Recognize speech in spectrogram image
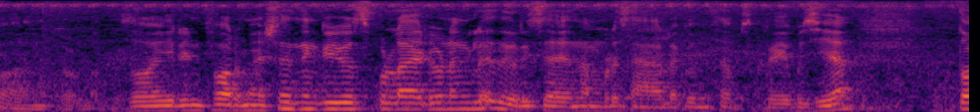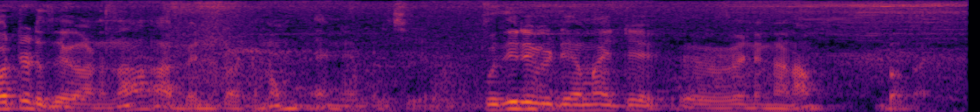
പറഞ്ഞിട്ടുള്ളത്. സോ ഈ ഇൻഫോർമേഷൻ നിങ്ങൾക്ക് യൂസ്ഫുൾ ആയിട്ടുണ്ടെങ്കിൽ തീർച്ചയായും നമ്മുടെ ചാനലൊക്കെ ഒന്ന് സബ്സ്ക്രൈബ് ചെയ്യുക. തൊട്ടടുത്ത് കാണുന്ന ആ ബെൽ ബട്ടണും എനേബിൾ ചെയ്യുക. പുതിയൊരു വീഡിയോ ആയിട്ട് വീണ്ടും കാണാം. ബൈ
